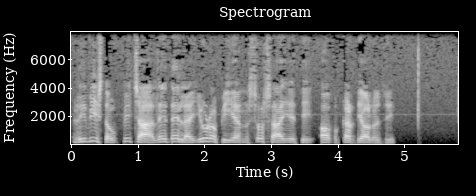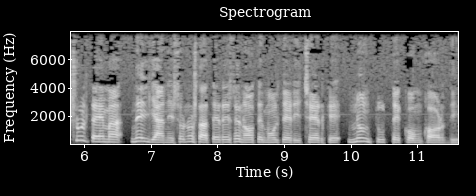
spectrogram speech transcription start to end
rivista ufficiale della European Society of Cardiology. Sul tema negli anni sono state rese note molte ricerche, non tutte concordi,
